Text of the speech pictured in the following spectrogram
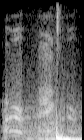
Perfect.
